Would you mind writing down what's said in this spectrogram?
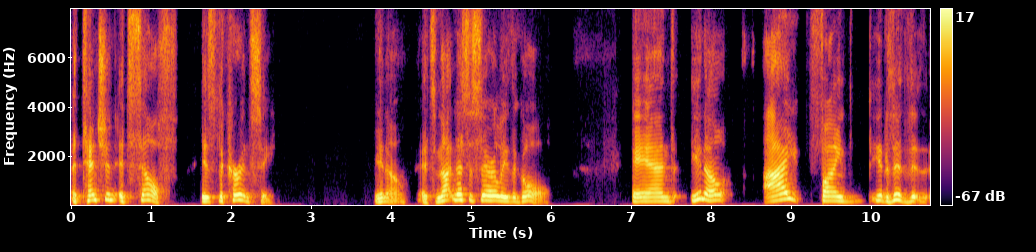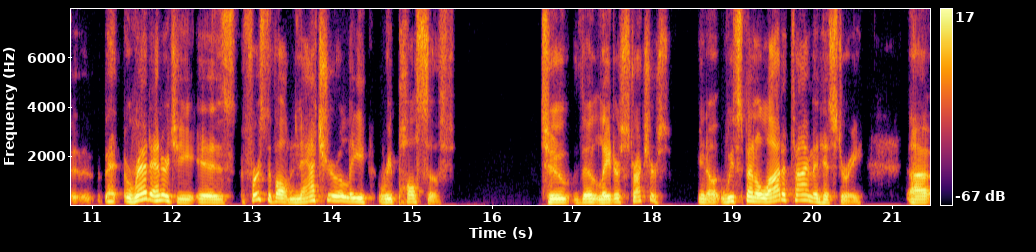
Attention itself is the currency. You know, it's not necessarily the goal. And, you know, I find you know, the, the, red energy is, first of all, naturally repulsive to the later structures. You know, we've spent a lot of time in history uh,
